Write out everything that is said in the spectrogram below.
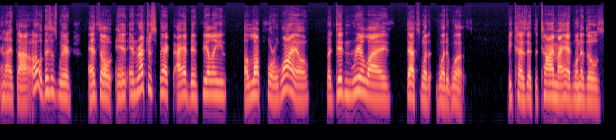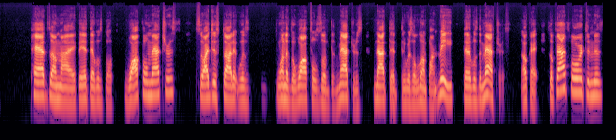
And I thought, oh, this is weird. And so in, in retrospect, I had been feeling a lump for a while, but didn't realize that's what, what it was. Because at the time I had one of those pads on my bed that was the waffle mattress. So I just thought it was one of the waffles of the mattress, not that there was a lump on me, that it was the mattress. Okay. So fast forward to Miss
